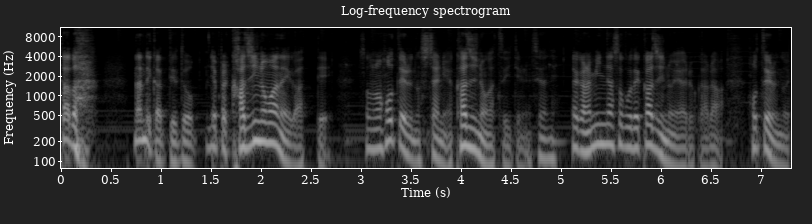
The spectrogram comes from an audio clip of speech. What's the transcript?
ただ、なんでかっていうと、やっぱりカジノマネーがあって、そのホテルの下にはカジノがついてるんですよね。だからみんなそこでカジノやるから、ホテルの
